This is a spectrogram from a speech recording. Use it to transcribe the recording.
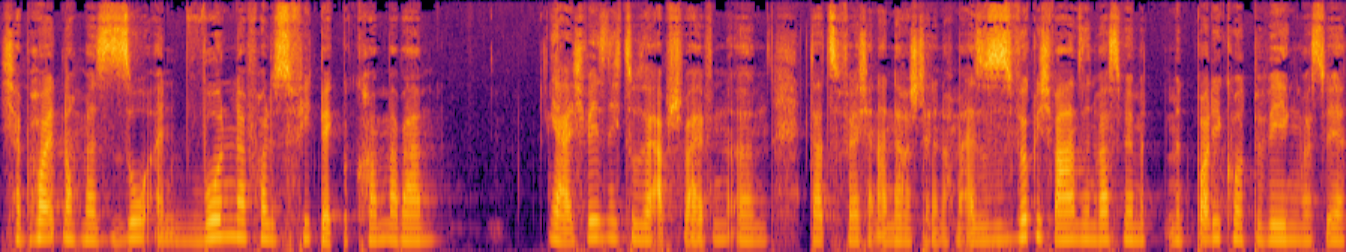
Ich habe heute noch mal so ein wundervolles Feedback bekommen, aber ja, ich will es nicht zu sehr abschweifen, ähm, dazu vielleicht an anderer Stelle nochmal. Also es ist wirklich Wahnsinn, was wir mit, mit Bodycode bewegen, was wir,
